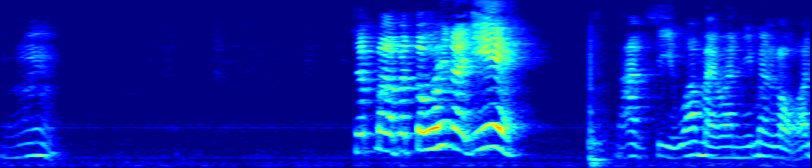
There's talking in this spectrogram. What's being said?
อืมจะเประตูให้หน่อยดินั่นสิว่าไหมวันนี้มันร้อน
